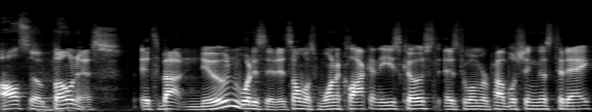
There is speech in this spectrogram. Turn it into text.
Also, bonus. It's about noon. What is it? It's almost one o'clock on the East Coast as to when we're publishing this today.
